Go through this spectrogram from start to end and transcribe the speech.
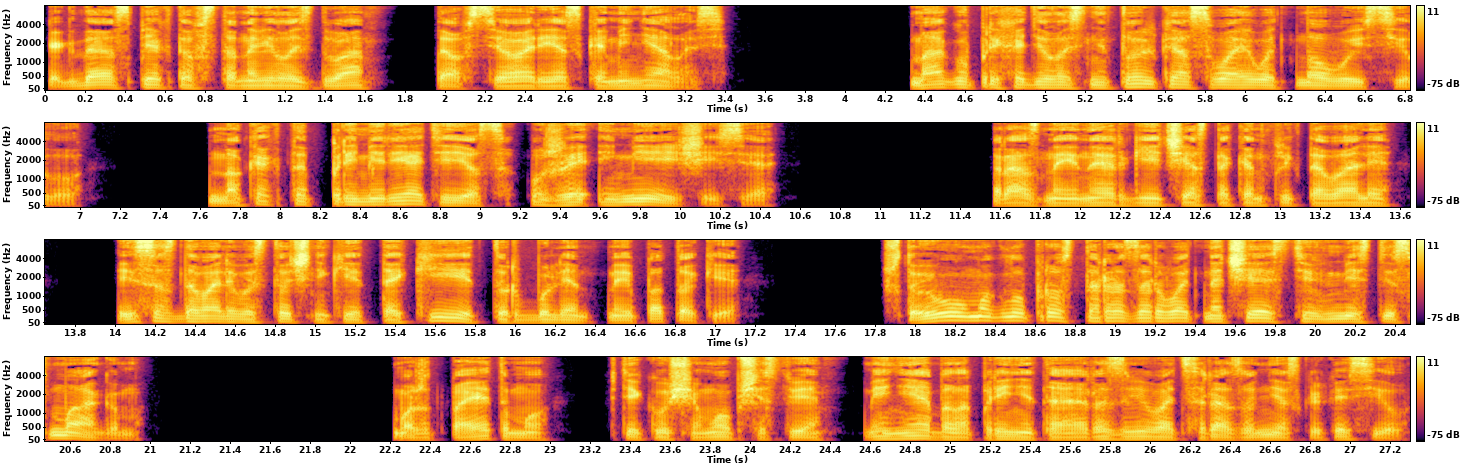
Когда аспектов становилось два, то все резко менялось. Магу приходилось не только осваивать новую силу, но как-то примерять ее с уже имеющейся. Разные энергии часто конфликтовали и создавали в источнике такие турбулентные потоки, что его могло просто разорвать на части вместе с магом. Может, поэтому текущем обществе и не было принято развивать сразу несколько сил.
